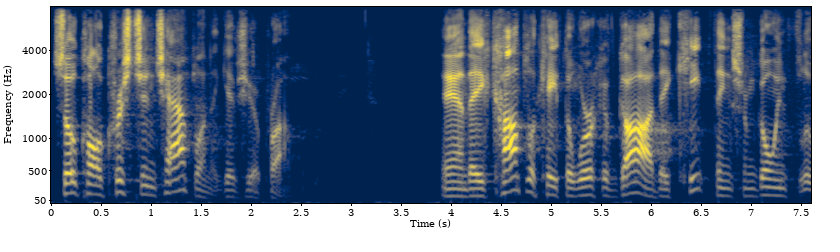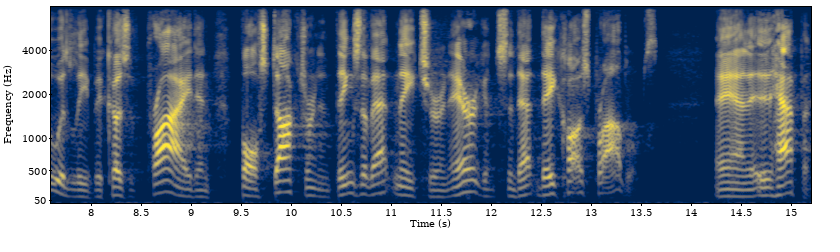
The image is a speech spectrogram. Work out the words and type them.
so called Christian chaplain that gives you a problem. And they complicate the work of God. They keep things from going fluidly because of pride and false doctrine and things of that nature and arrogance, and that they cause problems. And it happens.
